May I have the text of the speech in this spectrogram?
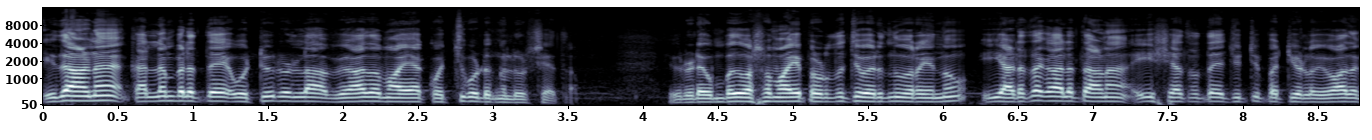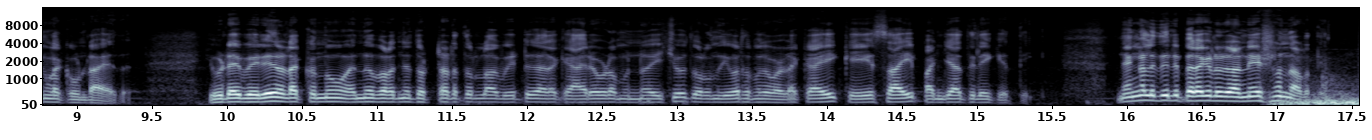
ഇതാണ് കല്ലമ്പലത്തെ ഒറ്റൂരുള്ള വിവാദമായ കൊച്ചുകൊടുങ്ങല്ലൂർ ക്ഷേത്രം. ഇവരുടെ ഒമ്പത് വർഷമായി പ്രവർത്തിച്ചു വരുന്നു പറയുന്നു. ഈ അടുത്ത കാലത്താണ് ഈ ക്ഷേത്രത്തെ ചുറ്റിപ്പറ്റിയുള്ള വിവാദങ്ങളൊക്കെ ഉണ്ടായത്. ഇവിടെ ബലി നടക്കുന്നു എന്ന് പറഞ്ഞ് തൊട്ടടുത്തുള്ള വീട്ടുകാരൊക്കെ ആരോപണം ഉന്നയിച്ചു. തുടർന്ന് ഇവർ തമ്മിൽ വഴക്കായി കേസായി പഞ്ചായത്തിലേക്ക് എത്തി. ഞങ്ങൾ ഇതിന് പിറകിൽ ഒരു അന്വേഷണം നടത്തി.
